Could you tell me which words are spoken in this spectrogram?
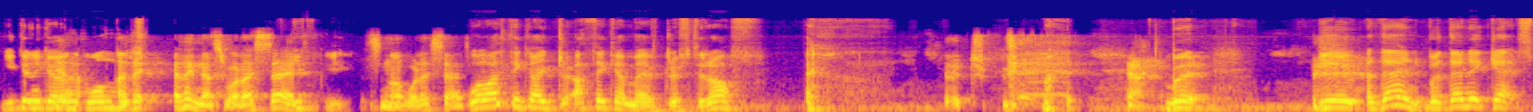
you're going to go yeah. in the one. That's, I think I think that's what I said. You, it's not what I said. Well, I think I, I think I may have drifted off. but you know, and then but then it gets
